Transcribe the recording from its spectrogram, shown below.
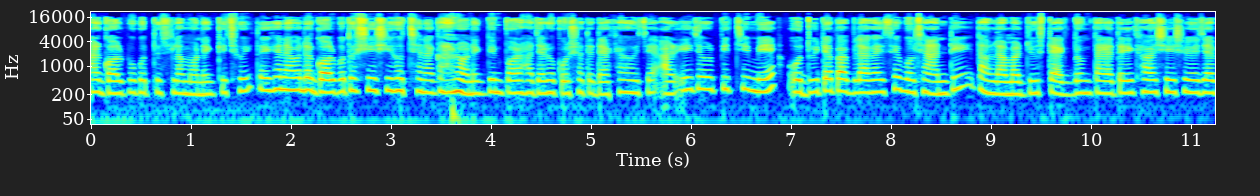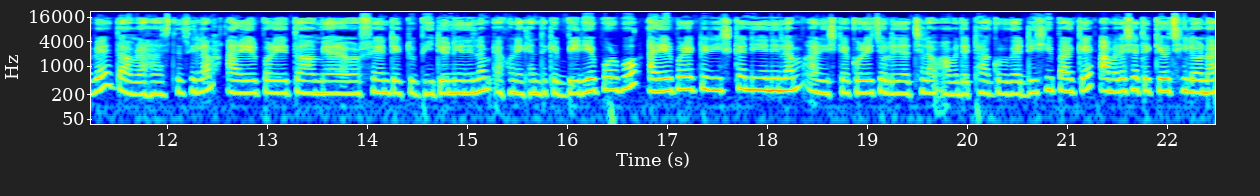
আর গল্প করতেছিলাম অনেক কিছুই। তো এখানে আমাদের গল্প তো শেষই হচ্ছে না, কারণ অনেকদিন পর হাজার হোক ওর সাথে দেখা হয়েছে। আর এই যে ওর পিচ্ছি মেয়ে, ও দুইটা পাপ লাগাইছে, বলছে, আন্টি, তাহলে আমার জুসটা একদম তাড়াতাড়ি খাওয়া শেষ হয়ে যাবে। তো আমরা হাসতেছিলাম। আর এরপরে তো আমি আর আমার ফ্রেন্ড একটু ভিডিও নিয়ে নিলাম। এখন এখান থেকে বেরিয়ে পড়ব। আর এরপরে একটা রিক্সা নিয়ে নিলাম। আর রিক্সা করে চলে যাচ্ছিলাম আমাদের ঠাকুরগাঁ ডিসি পার্কে। আমাদের সাথে কেউ ছিল না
